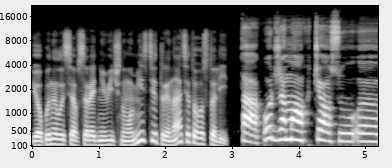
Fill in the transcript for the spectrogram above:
і опинилися в середньовічному місті 13 століття. Так, отже, мах часу е,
